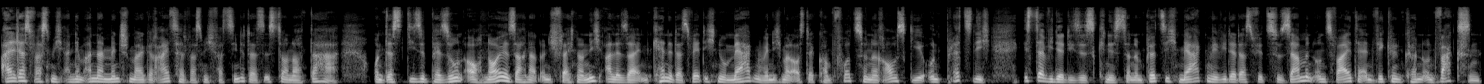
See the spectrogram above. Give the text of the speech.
all das, was mich an dem anderen Menschen mal gereizt hat, was mich fasziniert, das ist doch noch da. Und dass diese Person auch neue Sachen hat und ich vielleicht noch nicht alle Seiten kenne, das werde ich nur merken, wenn ich mal aus der Komfortzone rausgehe. Und plötzlich ist da wieder dieses Knistern und plötzlich merken wir wieder, dass wir zusammen uns weiterentwickeln können und wachsen.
